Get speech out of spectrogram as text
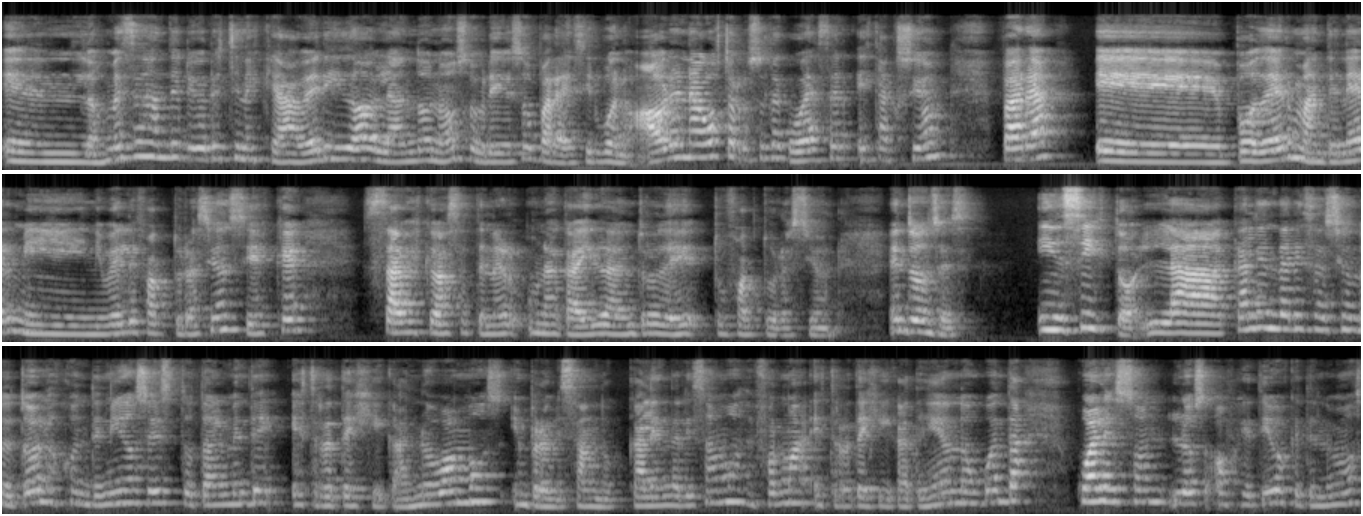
en los meses anteriores tienes que haber ido hablando ¿no? sobre eso para decir, bueno, ahora en agosto resulta que voy a hacer esta acción para eh, poder mantener mi nivel de facturación si es que sabes que vas a tener una caída dentro de tu facturación. Entonces, insisto, la calendarización de todos los contenidos es totalmente estratégica. No vamos improvisando, calendarizamos de forma estratégica, teniendo en cuenta cuáles son los objetivos que tenemos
